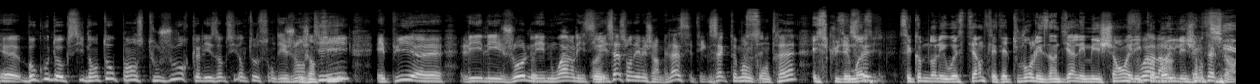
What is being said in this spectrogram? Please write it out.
euh, beaucoup d'Occidentaux pensent toujours que les Occidentaux sont des gentils, Gentils. et puis euh, les, les jaunes, les noirs, les et ça sont des méchants. Mais là, c'est exactement le contraire. Excusez-moi, c'est- comme dans les westerns, c'était toujours les Indiens les méchants et les Voilà, cow-boys les gentils. exactement.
